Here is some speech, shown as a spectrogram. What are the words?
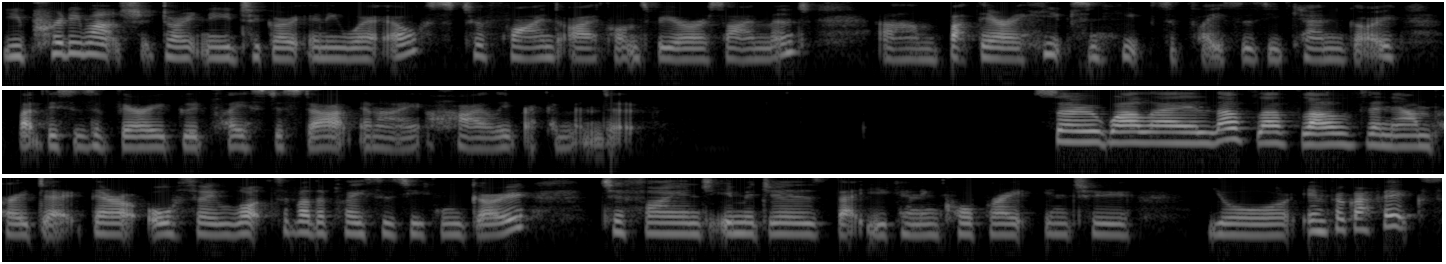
You pretty much don't need to go anywhere else to find icons for your assignment, um, but there are heaps and heaps of places you can go. But this is a very good place to start and I highly recommend it. So while I love, love, love the Noun project, there are also lots of other places you can go to find images that you can incorporate into your infographics.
